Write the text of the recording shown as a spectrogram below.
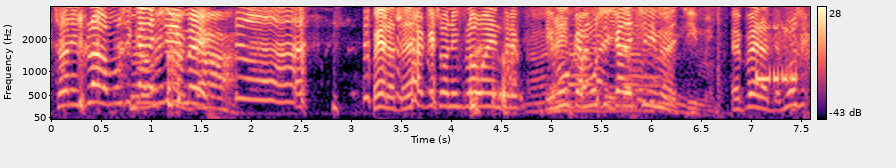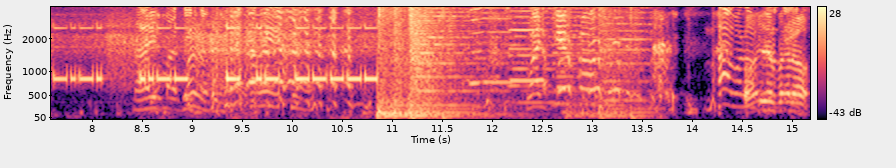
Sony Flow, música de chisme. Espérate, deja que Sony Flow entre y busque música de chisme. Espérate, música. Ahí, bueno, Cualquier cosa. Vámonos. Oye, pero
